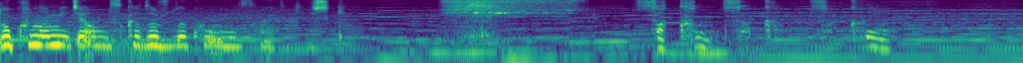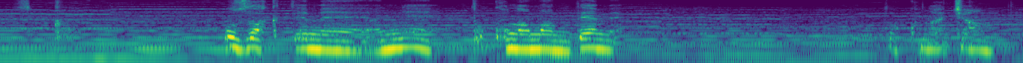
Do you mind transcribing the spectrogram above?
dokunamayacağımız kadar uzak olmasaydı keşke. Sakın, sakın, sakın. Sakın. Uzak deme anne. Dokunamam deme. Dokunacağım de.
